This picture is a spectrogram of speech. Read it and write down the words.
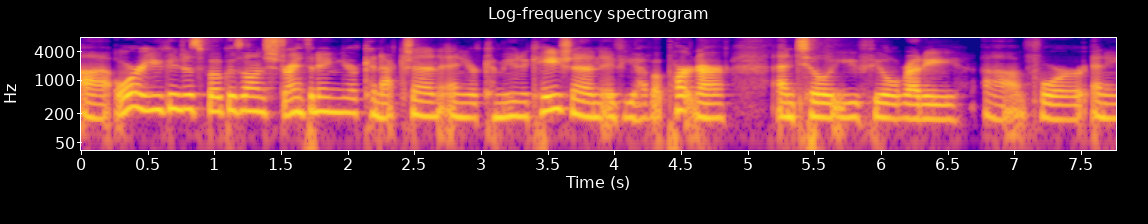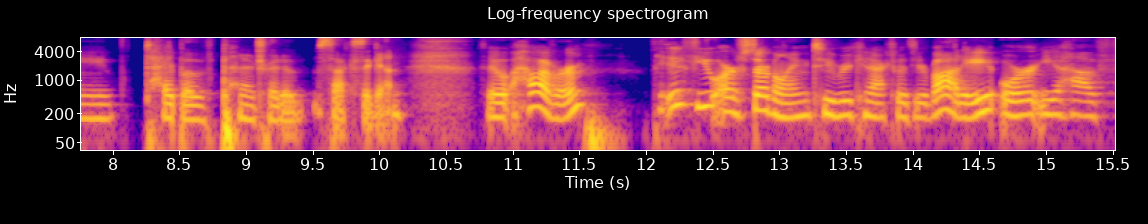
Uh, or you can just focus on strengthening your connection and your communication if you have a partner until you feel ready uh, for any type of penetrative sex again. So, however, if you are struggling to reconnect with your body or you have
